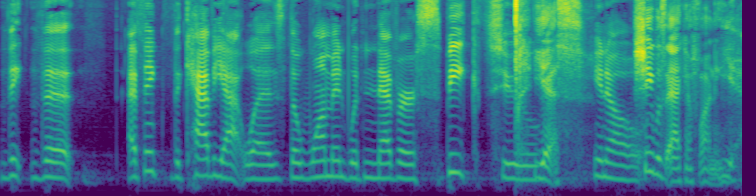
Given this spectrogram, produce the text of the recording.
the the I think the caveat was the woman would never speak to Yes. you know She was acting funny. yeah.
